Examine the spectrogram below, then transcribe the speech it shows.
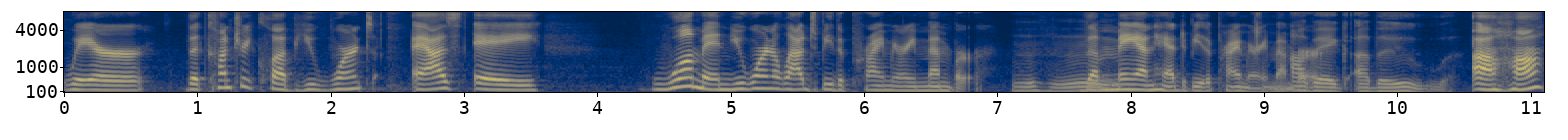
where the country club you weren't as a woman you weren't allowed to be the primary member. The man had to be the primary member. A big abu. Uh huh.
